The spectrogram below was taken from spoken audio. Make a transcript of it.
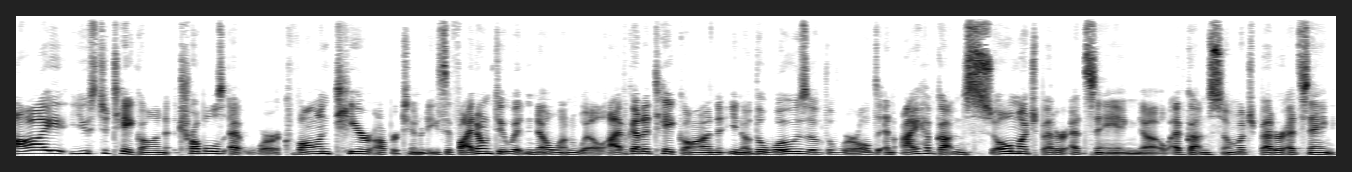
I used to take on troubles at work, volunteer opportunities. If I don't do it, no one will. I've got to take on, you know, the woes of the world. And I have gotten so much better at saying no. I've gotten so much better at saying,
